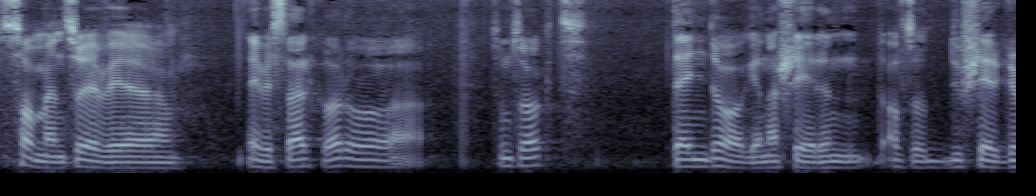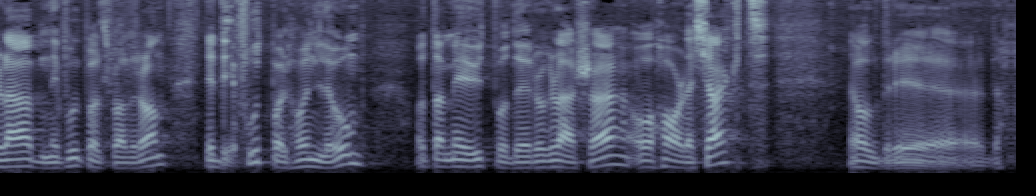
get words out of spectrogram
sammen så er vi, er vi sterkere, og som sagt den dagen jeg ser en, altså du ser gleden i fotballspillerne Det er det fotball handler om. At de er utpå der og gleder seg og har det kjekt. Det er aldri det,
